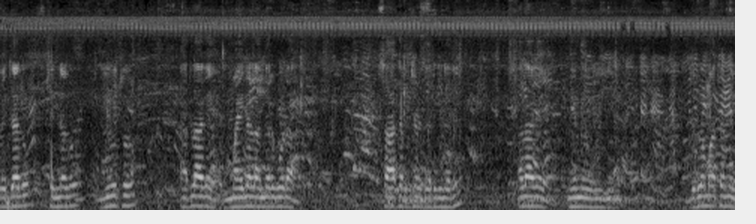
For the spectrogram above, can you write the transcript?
పెద్దలు చిన్నలు యూత్ అట్లాగే మహిళలందరూ కూడా సహకరించడం జరిగినది. అలాగే మేము ఈ దుర్గమాతని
